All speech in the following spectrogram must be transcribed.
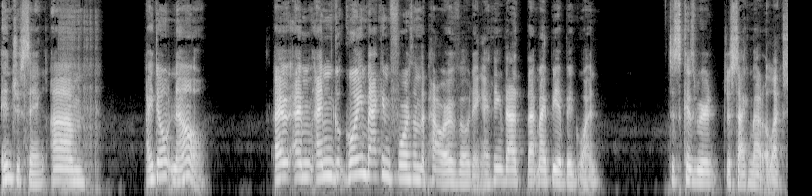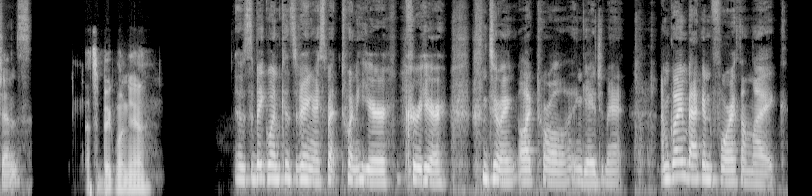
interesting. Um, I don't know. I, I'm I'm going back and forth on the power of voting. I think that that might be a big one, just because we were just talking about elections. That's a big one. Yeah. It was a big one considering I spent 20 year career doing electoral engagement. I'm going back and forth on like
